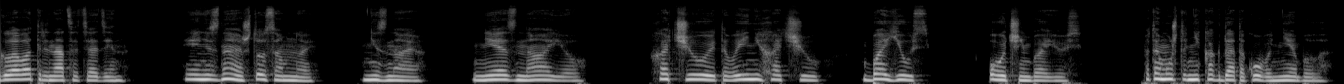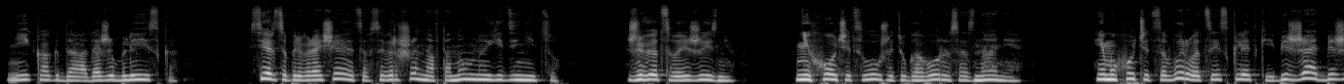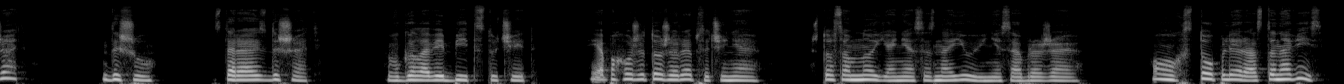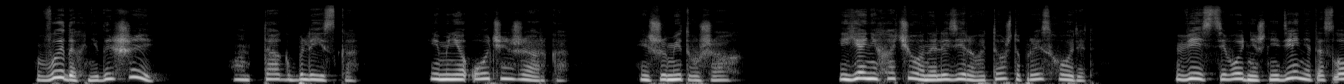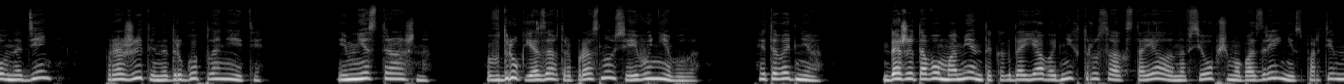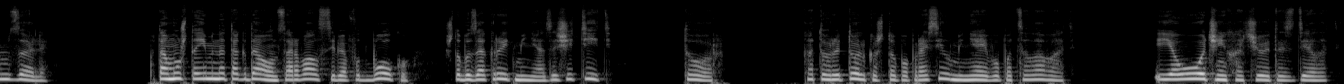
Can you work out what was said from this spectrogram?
Глава 13.1. Я не знаю, что со мной. Не знаю. Не знаю. Хочу этого и не хочу. Боюсь. Очень боюсь. Потому что никогда такого не было. Никогда, даже близко. Сердце превращается в совершенно автономную единицу. Живет своей жизнью. Не хочет слушать уговоры сознания. Ему хочется вырваться из клетки и бежать, бежать. Дышу. Стараюсь дышать. В голове бит стучит. Я, похоже, тоже рэп сочиняю. Что со мной, я не осознаю и не соображаю. Ох, стоп, Лера, остановись. Выдохни, дыши. Он так близко. И мне очень жарко. И шумит в ушах. И я не хочу анализировать то, что происходит. Весь сегодняшний день — это словно день, прожитый на другой планете. И мне страшно. Вдруг я завтра проснусь, а его не было. Этого дня. Даже того момента, когда я в одних трусах стояла на всеобщем обозрении в спортивном зале. Потому что именно тогда он сорвал с себя футболку, чтобы закрыть меня, защитить. Тор, который только что попросил меня его поцеловать. И я очень хочу это сделать.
